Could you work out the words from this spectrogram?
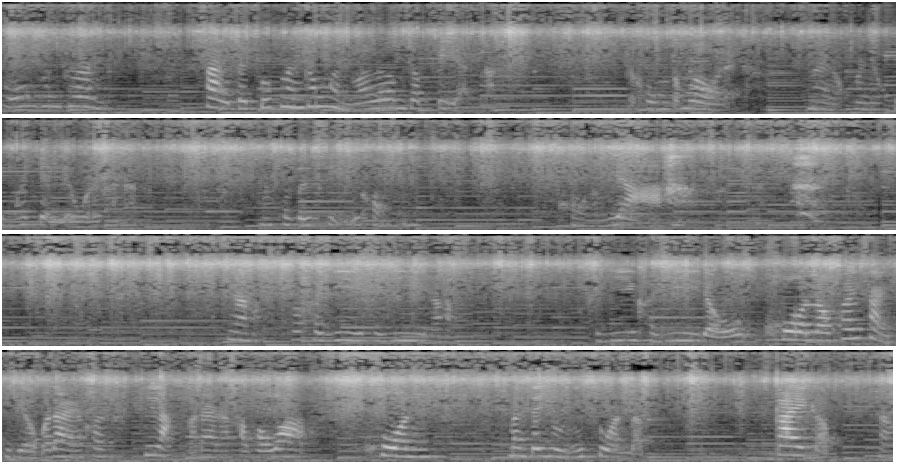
โอ้เพื่อนๆ ใส่ไปปุ๊บมันก็เหมือนว่าเริ่มจะเปลี่ยนนะแต่คงต้องรอแหละ ไม่หรอกมันยังคงไม่เปลี่ยนเร็วเลยขนาดมันคงเป็นสีของ ยาเนี่ยก็ขยี้ขยี้นะคะขยี้ขยี้เดี๋ยวโคนเราค่อยใส่ทีเดียวก็ได้ค่อยที่หลังก็ได้นะคะ เพราะว่าโคนมันจะอยู่ในส่วนแบบใกล้กับหนัง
